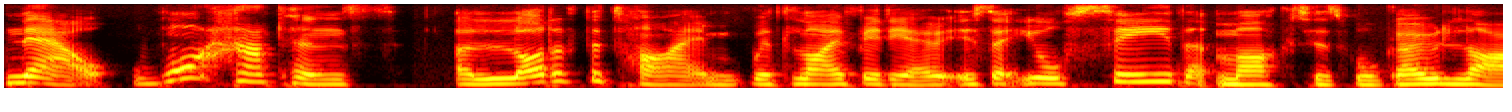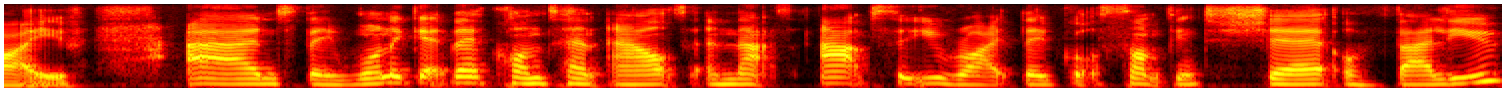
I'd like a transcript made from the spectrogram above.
Now, what happens a lot of the time with live video is that you'll see that marketers will go live and they want to get their content out. And that's absolutely right. They've got something to share of value.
